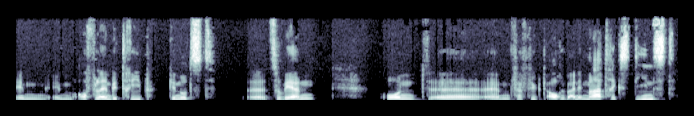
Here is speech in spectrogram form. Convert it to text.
im, im Offline-Betrieb genutzt äh, zu werden und äh, ähm, verfügt auch über einen Matrix-Dienst,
